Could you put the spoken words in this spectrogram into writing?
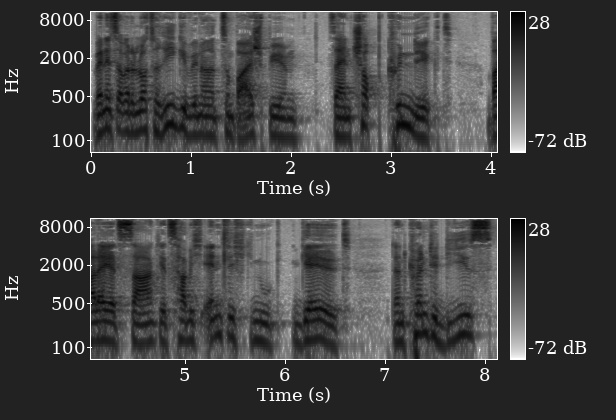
Wenn jetzt aber der Lotteriegewinner zum Beispiel seinen Job kündigt, weil er jetzt sagt, jetzt habe ich endlich genug Geld, dann könnte dies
